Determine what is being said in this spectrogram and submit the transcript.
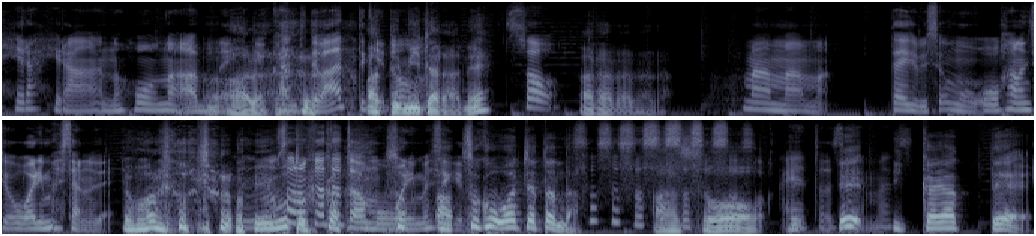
ヘラヘラの方の危ないっていう感じではあったけど。会ってみたらね。そあらららら。う。まあまあまあ。大丈夫ですよ。もうお話終わりましたので。終わりましたのその方とはもう終わりましたけどそあ そこ終わっちゃったんだ。そうそうそうそうあ、そうそう。ありがとうございまえ、す。一回会って、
